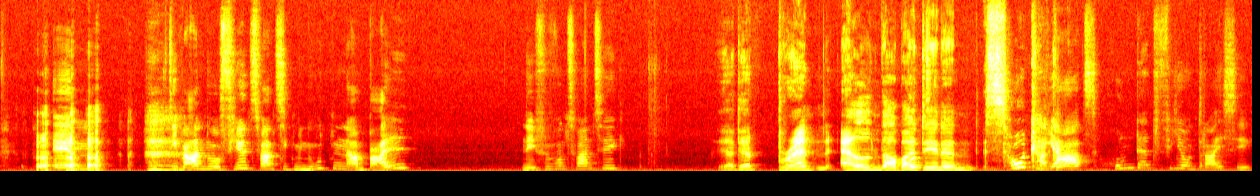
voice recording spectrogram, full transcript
ähm, die waren nur 24 Minuten am Ball. Ne, 25. Ja, der Brandon Allen da bei Und denen Total Kacke. Yards 134.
